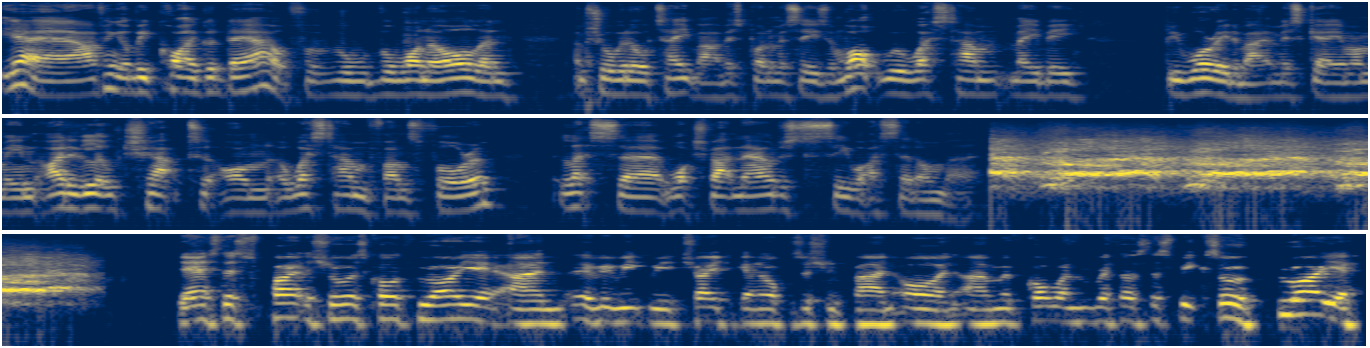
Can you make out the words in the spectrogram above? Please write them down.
yeah, I think it'll be quite a good day out for the, the one all, and I'm sure we'd all take that at this point in the season. What will West Ham maybe be worried about in this game? I mean, I did a little chat on a West Ham fans forum. Let's uh, watch that now just to see what I said on there. Yes, this part of the show is called Who Are You? And every week we try to get an opposition fan on, and we've got one with us this week. So, who are you?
